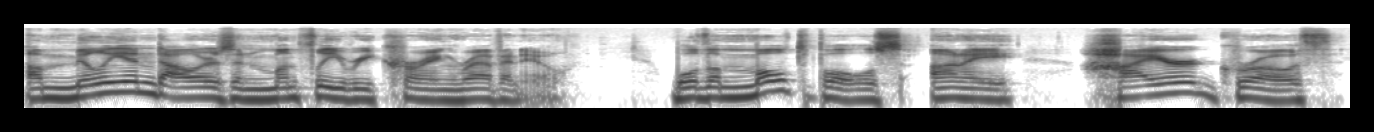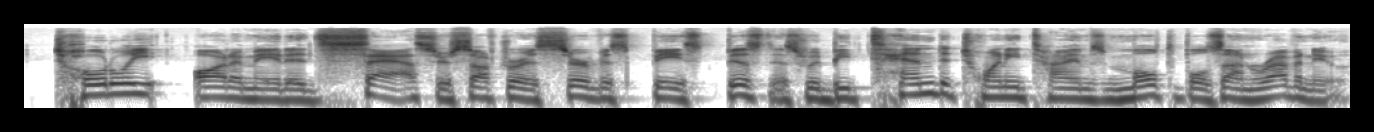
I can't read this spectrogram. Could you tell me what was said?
a million dollars in monthly recurring revenue. Well, the multiples on a higher growth totally automated SaaS or software as service based business would be 10 to 20 times multiples on revenue.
